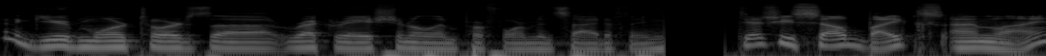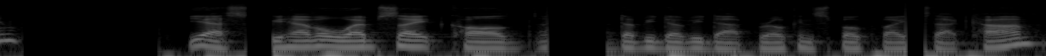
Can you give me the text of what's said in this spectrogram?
kind of geared more towards the recreational and performance side of things. Do you actually sell bikes online? Yes, we have a website called uh, www.brokenspokebikes.com. You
